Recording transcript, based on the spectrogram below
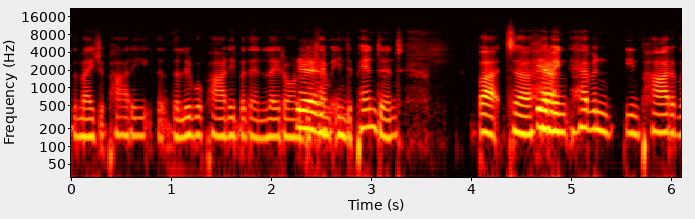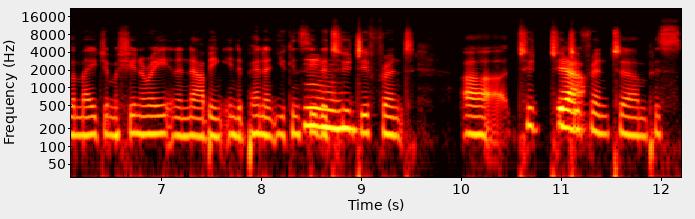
the major party, the, the Liberal Party, but then later on Yeah. became independent. But uh, Yeah. having having been part of a major machinery and now being independent, you can see the two Mm. different, uh, two two Yeah. different um, pers-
